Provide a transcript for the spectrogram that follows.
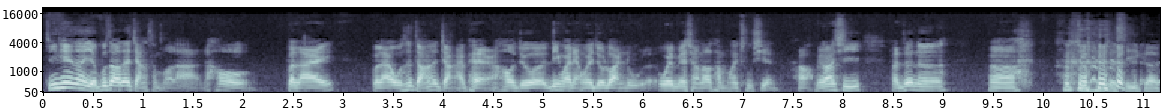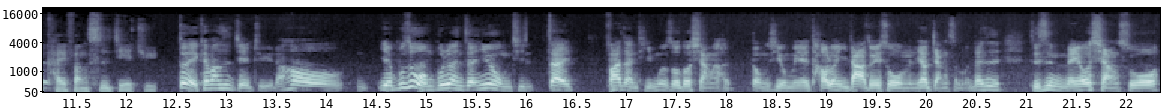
今天呢也不知道在讲什么啦。然后本来本来我是打算讲 iPad，然后就另外两位就乱入了，我也没有想到他们会出现。好，没关系，反正呢，呃，今天就是一个开放式结局。对，开放式结局。然后也不是我们不认真，因为我们其实在发展题目的时候都想了很东西，我们也讨论一大堆，说我们要讲什么，但是只是没有想说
